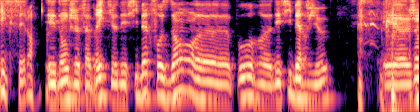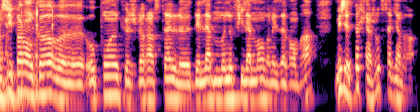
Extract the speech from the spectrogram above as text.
Excellent. Et donc, je fabrique des cyber fausses dents euh, pour euh, des cyber vieux. Et j'en suis pas encore au point que je leur installe des lames monofilaments dans les avant-bras, mais j'espère qu'un jour ça viendra.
